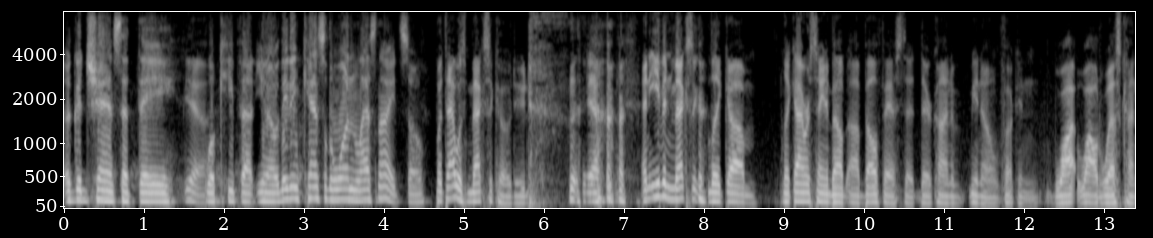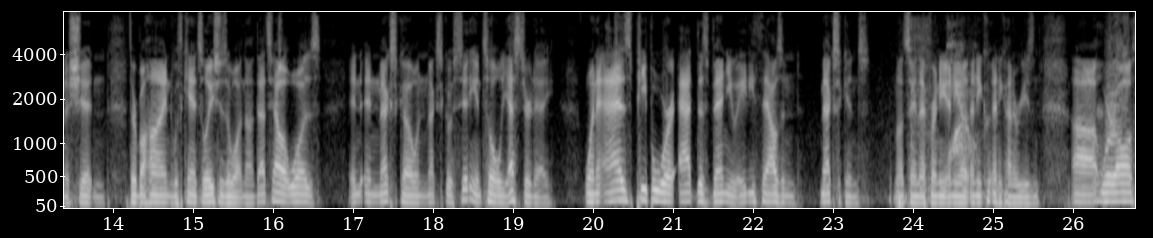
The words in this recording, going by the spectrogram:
a good chance that they Yeah. will keep that. You know, they didn't cancel the one last night, so But that was Mexico, dude. yeah. and even Mexico, like um, like I was saying about uh, Belfast, that they're kind of you know fucking Wild West kind of shit, and they're behind with cancellations and whatnot. That's how it was in in Mexico and Mexico City until yesterday, when as people were at this venue, eighty thousand Mexicans. I'm not saying that for any any any, any kind of reason. Uh, We're all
